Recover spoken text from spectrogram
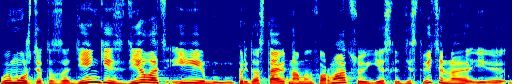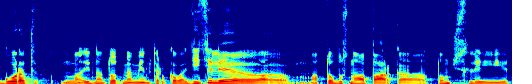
Вы можете это за деньги сделать и предоставить нам информацию, если действительно город и на тот момент руководители э, автобусного парка, в том числе и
